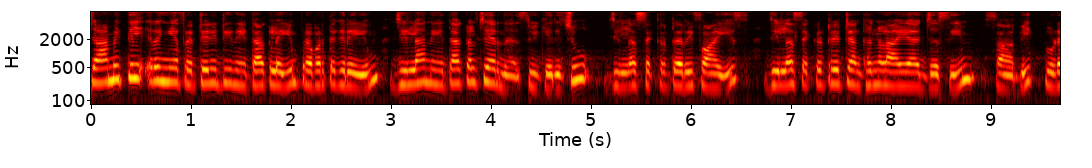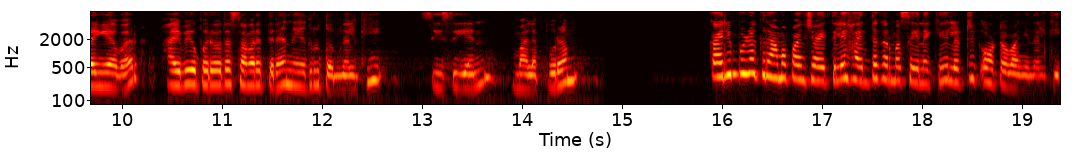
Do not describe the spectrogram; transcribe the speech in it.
ജാമ്യത്തിൽ ഇറങ്ങിയ ഫ്രറ്റേണിറ്റി നേതാക്കളെയും പ്രവർത്തകരെയും ജില്ലാ നേതാക്കൾ ചേർന്ന് സ്വീകരിച്ചു. ജില്ലാ സെക്രട്ടറി ഫായിസ് ജില്ലാ സെക്രട്ടേറിയറ്റ് അംഗങ്ങളായ ജസീം സാബിക് തുടങ്ങിയവർ ഹൈവേ ഉപരോധ സമരത്തിന് നേതൃത്വം നൽകി. C C N Malappuram. Karimpuzha ഗ്രാമപഞ്ചായത്തിലെ ഹരിതകർമ്മസേനയ്ക്ക് ഇലക്ട്രിക് ഓട്ടോ വാങ്ങി നൽകി.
